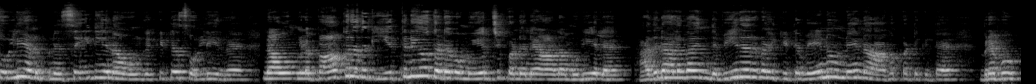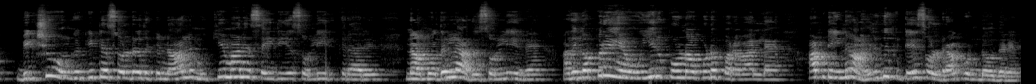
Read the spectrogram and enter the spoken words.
சொல்லி அனுப்பின செய்தியை நான் உங்ககிட்ட சொல்லிடுறேன். நான் உங்களை பாக்குறதுக்கு எத்தனையோ தடவை முயற்சி பண்ணினேன் ஆனா முடியல. அதனாலதான் இந்த வீரர்கள் கிட்ட வேணும்னே நான் அகப்பட்டுக்கிட்டேன். பிரபு பிக்ஷு உங்ககிட்ட சொல்றதுக்கு நாலு முக்கியமான செய்தியை சொல்லி இருக்கிறாரு நான் முதல்ல அதை சொல்லிடுறேன். அதுக்கப்புறம் என் உயிர் போனா கூட பரவாயில்ல. அப்படின்னு அழுதுகிட்டே சொல்றான் குண்டோதரன்.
